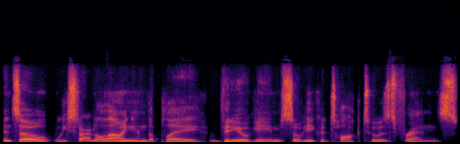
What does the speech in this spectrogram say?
And so we started allowing him to play video games so he could talk to his friends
